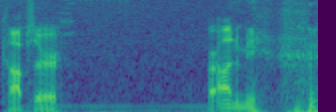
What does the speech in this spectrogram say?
The cops are are onto me.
